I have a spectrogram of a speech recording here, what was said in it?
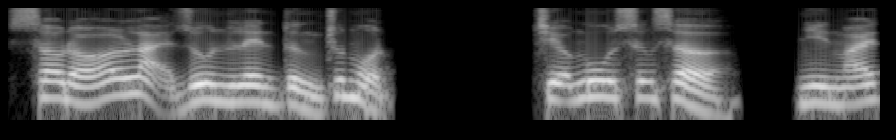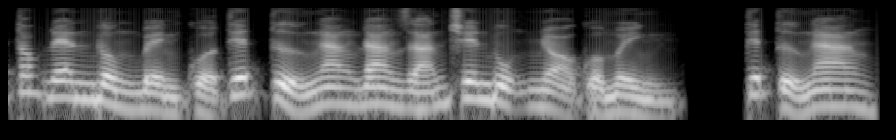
sau đó lại run lên từng chút một. Triệu ngu sững sờ, nhìn mái tóc đen đồng bền của tiết tử ngang đang dán trên bụng nhỏ của mình, tiết tử ngang.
